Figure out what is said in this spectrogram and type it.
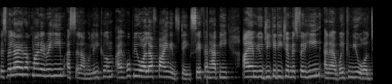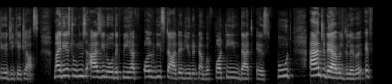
Bismillahirrahmanirrahim. Assalamu alaikum. I hope you all are fine and staying safe and happy. I am your GK teacher, Ms. Farheen, and I welcome you all to your GK class. My dear students, as you know that we have already started unit number 14, that is food, and today I will deliver its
